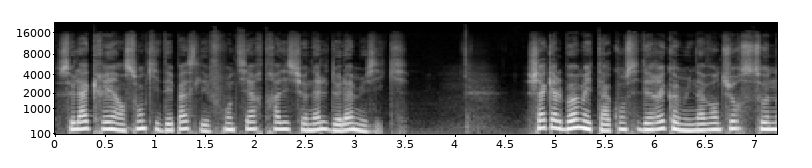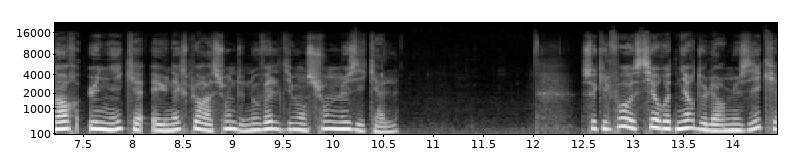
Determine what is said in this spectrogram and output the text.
Cela crée un son qui dépasse les frontières traditionnelles de la musique. Chaque album est à considérer comme une aventure sonore unique et une exploration de nouvelles dimensions musicales. Ce qu'il faut aussi retenir de leur musique,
